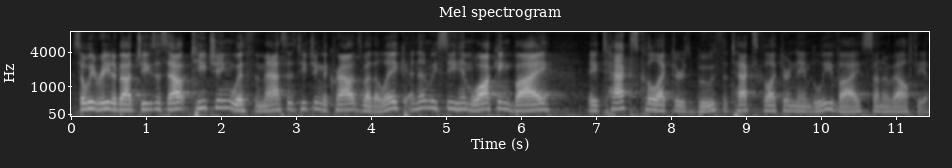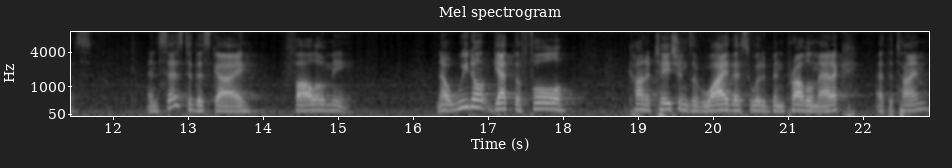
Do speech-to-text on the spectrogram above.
So we read about Jesus out teaching with the masses, teaching the crowds by the lake, and then we see him walking by a tax collector's booth, a tax collector named Levi, son of Alphaeus, and says to this guy, Follow me. Now, we don't get the full connotations of why this would have been problematic at the time.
